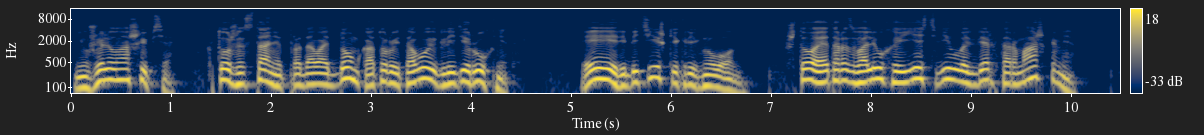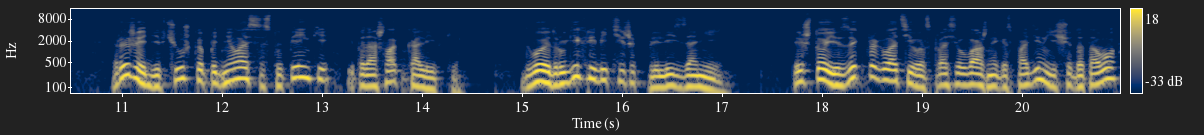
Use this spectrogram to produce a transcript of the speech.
Неужели он ошибся? Кто же станет продавать дом, который того и гляди рухнет? «Эй, ребятишки!» — крикнул он. «Что, эта развалюха и есть вилла вверх тормашками?» Рыжая девчушка поднялась со ступеньки и подошла к калитке. Двое других ребятишек плелись за ней. «Ты что, язык проглотила?» — спросил важный господин еще до того,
